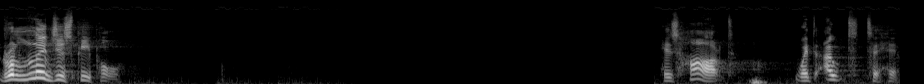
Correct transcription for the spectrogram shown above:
religious people? His heart went out to him.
